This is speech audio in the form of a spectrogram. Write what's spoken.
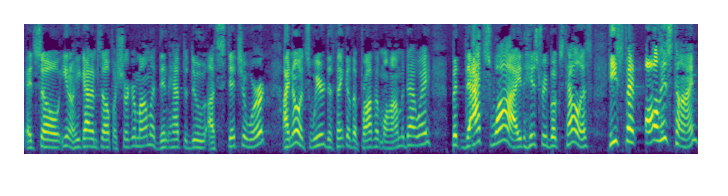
And so, you know, he got himself a sugar mama, didn't have to do a stitch of work. I know it's weird to think of the Prophet Muhammad that way, but that's why the history books tell us he spent all his time,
